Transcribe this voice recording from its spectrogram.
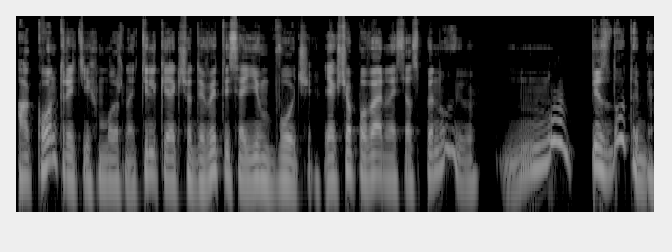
А контрить їх можна тільки якщо дивитися їм в очі. Якщо повернешся спиною, Ну, пізно тобі.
